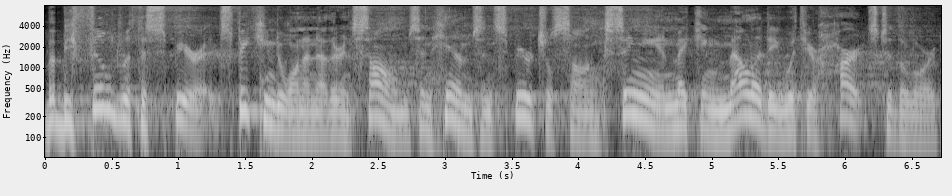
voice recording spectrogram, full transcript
But be filled with the Spirit, speaking to one another in psalms and hymns and spiritual songs, singing and making melody with your hearts to the Lord,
